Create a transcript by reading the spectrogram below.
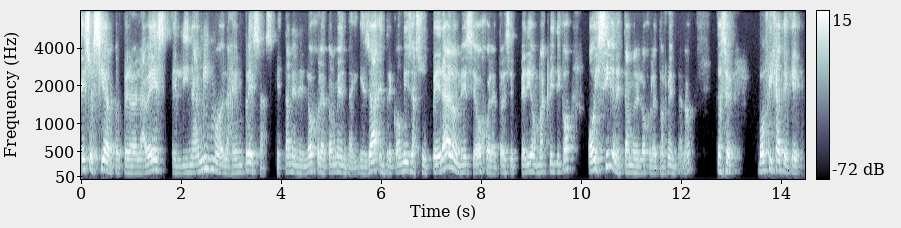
Eso es cierto, pero a la vez el dinamismo de las empresas que están en el ojo de la tormenta y que ya, entre comillas, superaron ese ojo de la ese periodo más crítico, hoy siguen estando en el ojo de la tormenta, ¿no? Entonces, vos fíjate que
